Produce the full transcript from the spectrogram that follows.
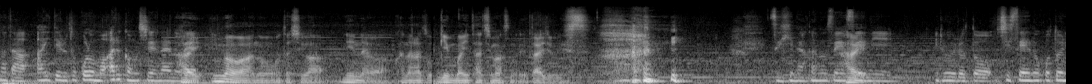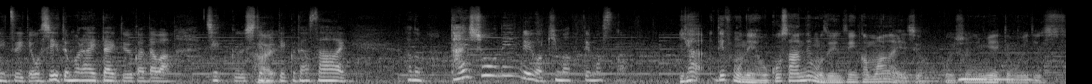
まだ空いてるところもあるかもしれないので、はい、今はあの私が年内は必ず現場に立ちますので大丈夫です。ぜひ中野先生に、いろいろと姿勢のことについて教えてもらいたいという方はチェックしてみてください。はい、あの対象年齢は決まってますか？いやでもねお子さんでも全然構わないですよ。ご一緒に見えてもいいですし、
